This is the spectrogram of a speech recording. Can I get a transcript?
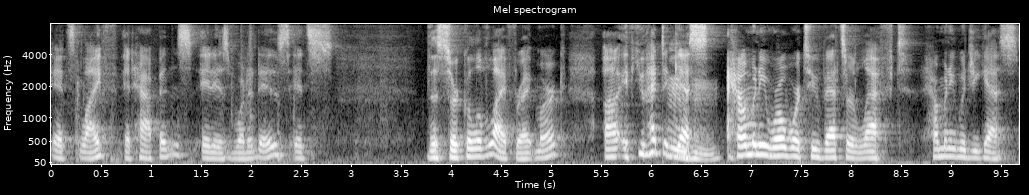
it's life. It happens. It is what it is. It's the circle of life, right, Mark? Uh, if you had to guess how many World War II vets are left, how many would you guess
